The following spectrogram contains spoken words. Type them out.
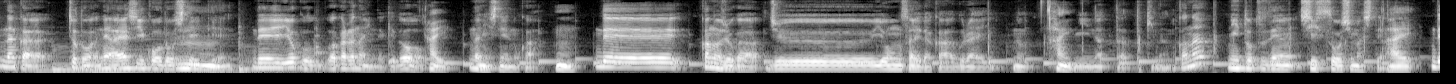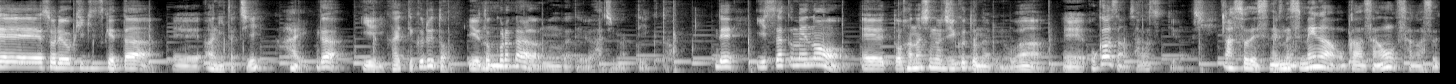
なんかちょっとね、怪しい行動をしていて、で、よくわからないんだけど、はい。何してんのか。うん。で、彼女が14歳だかぐらいのはい。になった時なのかな？に突然失踪しまして。はいで、それを聞きつけた、えー兄たちはいが家に帰ってくるというところから物語が始まっていくと。で、一作目の、えっ、と、話の軸となるのは、えーお母さんを探すっていう話。あそうですね娘がお母さんを探す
